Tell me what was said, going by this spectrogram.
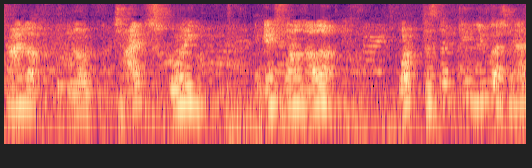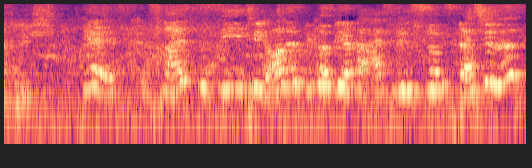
kind of you know types going against one another. What does that give you as an athlete? Yeah, it's, nice to see, to be honest, because we have an absolute swim specialist.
